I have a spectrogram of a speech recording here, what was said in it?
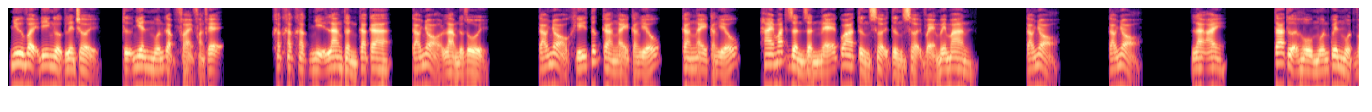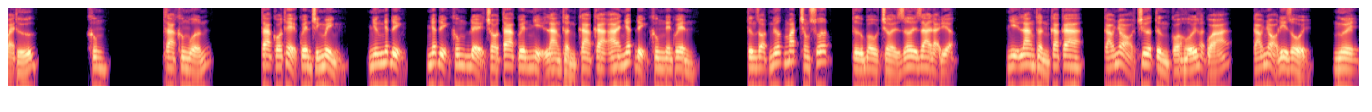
như vậy đi ngược lên trời, tự nhiên muốn gặp phải phản vệ. Khắc khắc khắc nhị lang thần ca ca, cáo nhỏ làm được rồi. Cáo nhỏ khí tức càng ngày càng yếu, càng ngày càng yếu, hai mắt dần dần né qua từng sợi từng sợi vẻ mê man. Cáo nhỏ cáo nhỏ, là ai? Ta tựa hồ muốn quên một vài thứ. Không, ta không muốn. Ta có thể quên chính mình nhưng nhất định nhất định không để cho ta quên nhị lang thần ca ca, ai nhất định không nên quên. Từng giọt nước mắt trong suốt từ bầu trời rơi ra đại địa. Nhị lang thần ca ca, cáo nhỏ chưa từng có hối hận quá, cáo nhỏ đi rồi, ngươi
